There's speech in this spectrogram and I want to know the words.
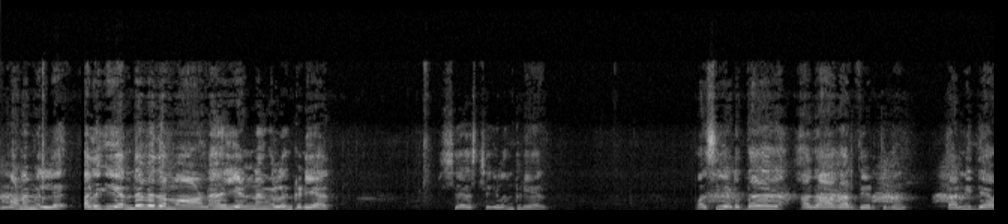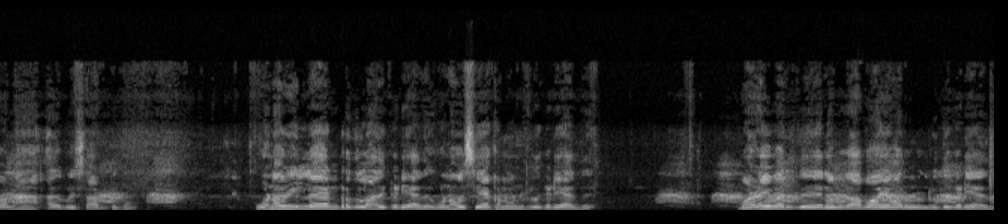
மனம் இல்லை. அதுக்கு எந்த விதமான எண்ணங்களும் கிடையாது. சேஷ்டிகளும் கிடையாது. பசி எடுத்தால் அது ஆகாரத்தை எடுத்துக்கும். தண்ணி தேவைன்னா அதை போய் சாப்பிட்டுக்கும். உணவு இல்லைன்றதெல்லாம் அது கிடையாது. உணவு சேர்க்கணுன்றது கிடையாது. மழை வருது நமக்கு அபாயம் வரும்ன்றது கிடையாது.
